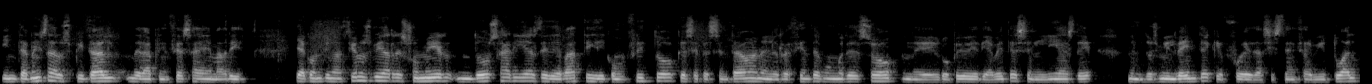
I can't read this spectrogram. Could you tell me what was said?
internista del Hospital de la Princesa de Madrid. Y a continuación os voy a resumir dos áreas de debate y de conflicto que se presentaron en el reciente Congreso Europeo de Diabetes en el IASD del 2020, que fue de asistencia virtual,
